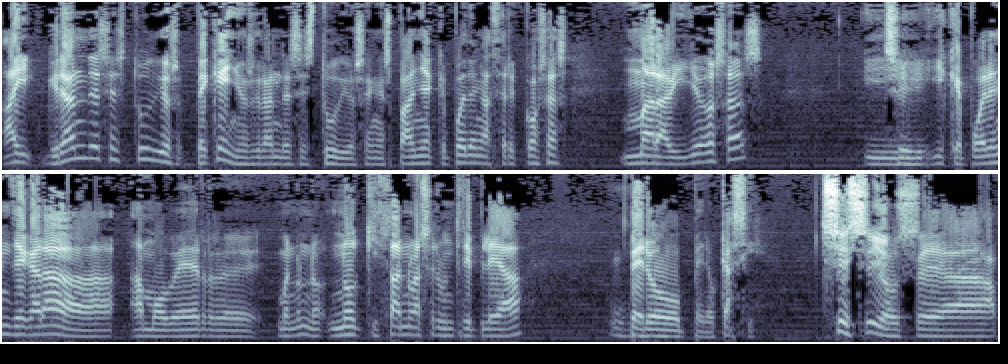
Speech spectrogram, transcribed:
hay grandes estudios, pequeños grandes estudios en España que pueden hacer cosas maravillosas y, Sí. y que pueden llegar a, a mover, eh, bueno, no, no, quizá no a ser un triple A, pero, pero casi. Sí, sí, o sea,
